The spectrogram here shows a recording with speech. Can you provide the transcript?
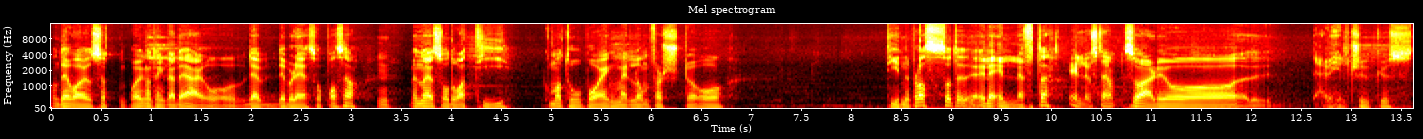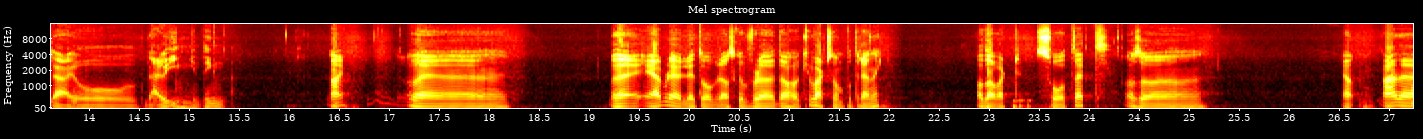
Og det var jo 17 poeng. Og tenkte jeg, det, er jo, det, det ble såpass, ja. Men når jeg så det var 10,2 poeng mellom første og tiendeplass, så eller ellevte, 11. Ja. så er det jo Det er jo helt sjukehus. Det det er jo ingenting. Nei. Det, men det, jeg ble litt overraska, for det, det har ikke vært sånn på trening. At det har vært så tett. Altså Ja. Nei, det,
